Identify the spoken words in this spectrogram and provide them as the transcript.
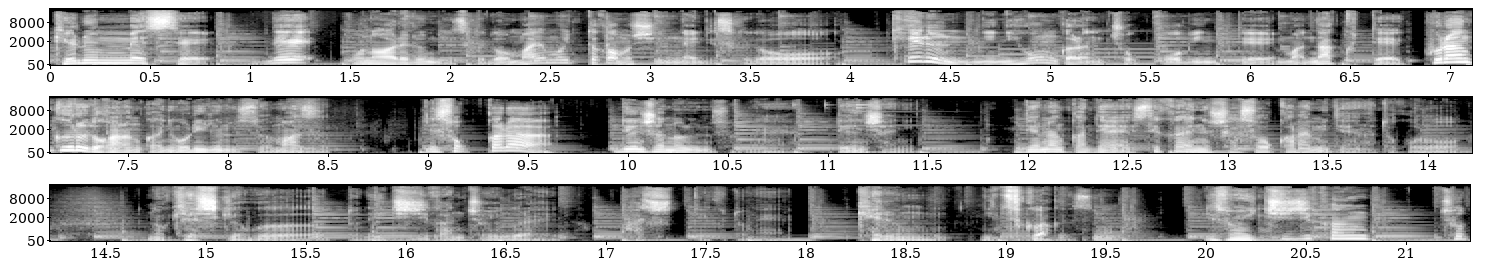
ケルンメッセで行われるんですけど前も言ったかもしれないですけどケルンに日本からの直行便って、まあ、なくてフランクフルトかなんかに降りるんですよまず。でそっから電車乗るんですよね。電車に。でなんかね世界の車窓からみたいなところの景色をぐーっとね1時間ちょいぐらい走っていくとねケルンに着くわけですね。でその1時間ちょっ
